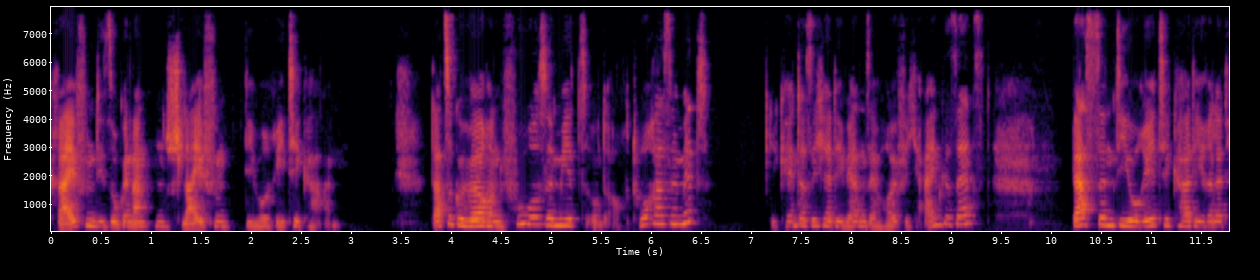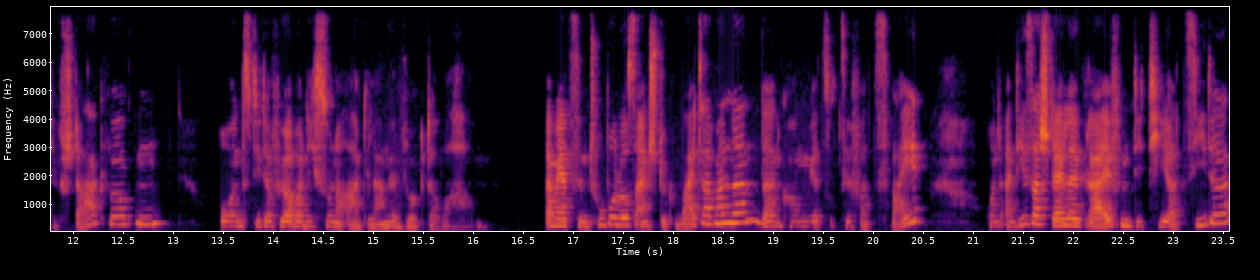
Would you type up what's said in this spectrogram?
greifen die sogenannten Schleifendiuretika an. Dazu gehören Furosemid und auch Thorasemid. Die kennt ihr sicher, die werden sehr häufig eingesetzt. Das sind Diuretika, die relativ stark wirken und die dafür aber nicht so eine arg lange Wirkdauer haben. Wenn wir jetzt den Tubulus ein Stück weiter wandern, dann kommen wir zu Ziffer 2 und an dieser Stelle greifen die Thiazide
